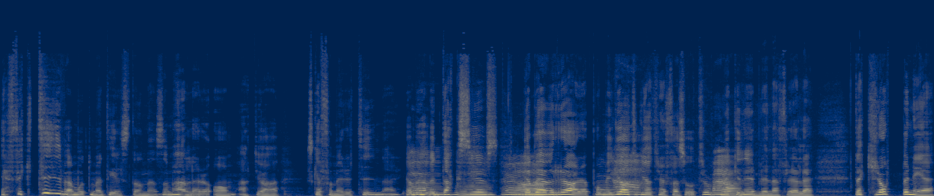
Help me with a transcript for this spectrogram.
effektiva mot de här tillstånden som handlar om att jag skaffar mig rutiner. Jag Mm, behöver dagsljus, mm, jag ja. behöver röra på mig. Jag tycker jag träffar så otroligt Ja. mycket nyblivna föräldrar där kroppen är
